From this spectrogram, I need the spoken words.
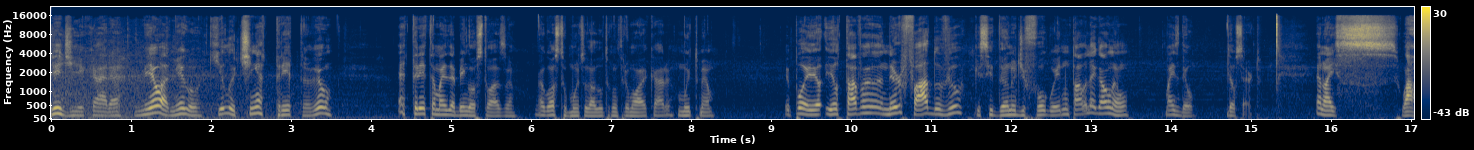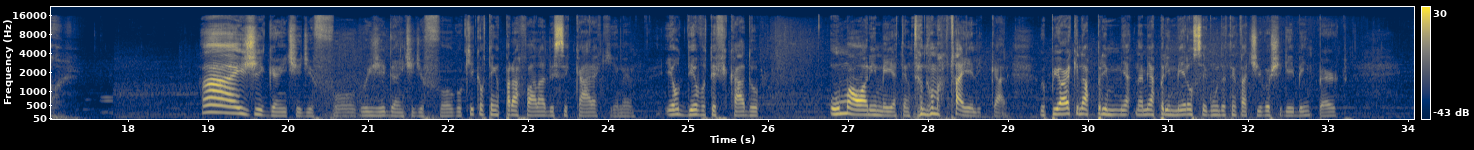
GG, cara. Meu amigo, que lutinha treta, viu? É treta, mas é bem gostosa. Eu gosto muito da luta contra o Moai, cara. Muito mesmo. E, pô, eu, eu tava nerfado, viu? Que esse dano de fogo aí não tava legal, não. Mas deu. Deu certo. É nóis. Uau. Ai, gigante de fogo, gigante de fogo. O que, que eu tenho para falar desse cara aqui, né? Eu devo ter ficado uma hora e meia tentando matar ele, cara. O pior é que na, na minha primeira ou segunda tentativa eu cheguei bem perto.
